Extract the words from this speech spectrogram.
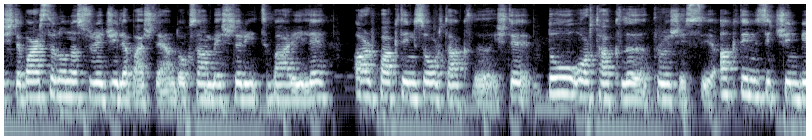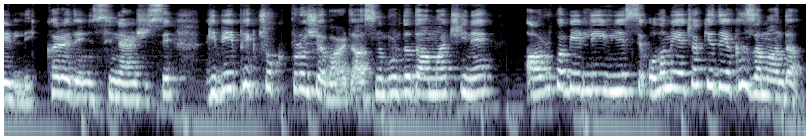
İşte Barcelona süreciyle başlayan 95'leri itibariyle Avrupa Akdeniz Ortaklığı, işte Doğu Ortaklığı projesi, Akdeniz için birlik, Karadeniz sinerjisi gibi pek çok proje vardı. Aslında burada da amaç yine Avrupa Birliği üyesi olamayacak ya da yakın zamanda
